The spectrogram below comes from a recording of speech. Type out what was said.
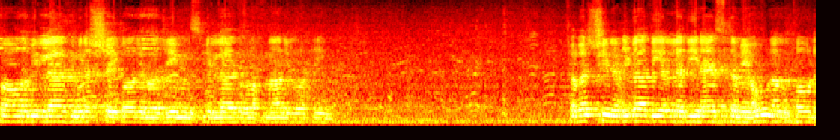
فأعوذ بالله من الشيطان الرجيم. بسم الله الرحمن الرحيم. فبشر عبادي الذين يستمعون القول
